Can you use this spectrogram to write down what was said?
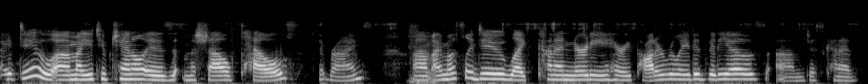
I do. Uh, my YouTube channel is Michelle Tells, It rhymes. Um, I mostly do like kind of nerdy Harry Potter related videos, um, just kind of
